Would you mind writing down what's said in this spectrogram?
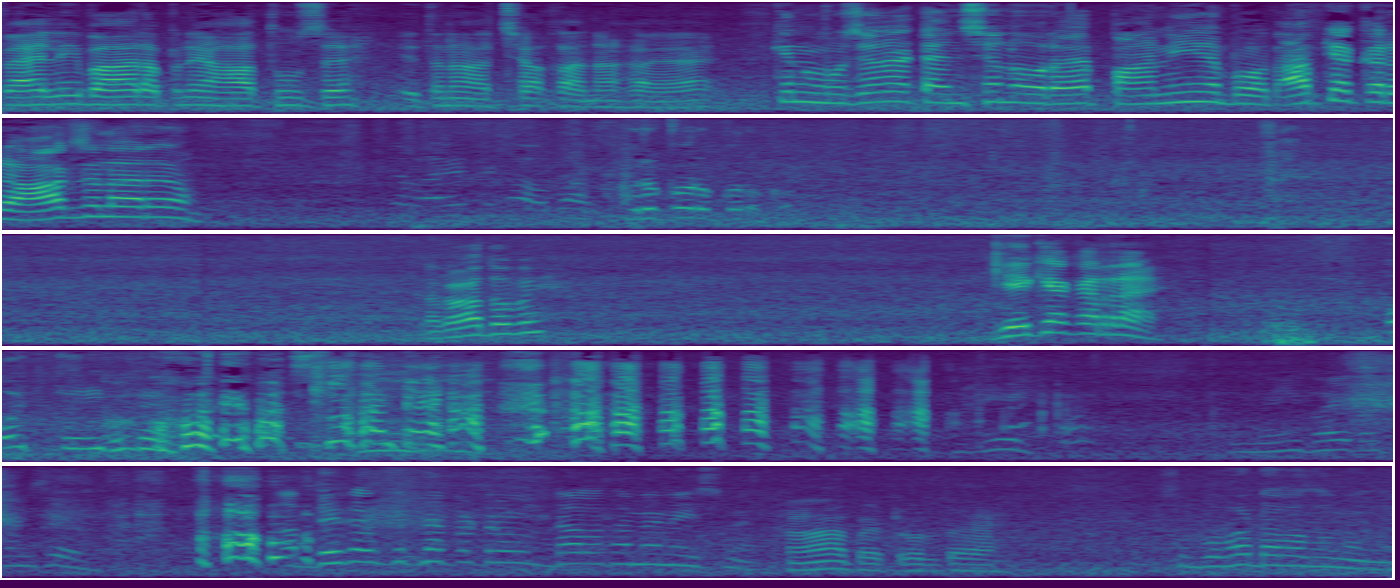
पहली बार अपने हाथों से इतना अच्छा खाना खाया है। लेकिन मुझे ना टेंशन हो रहा है पानी है बहुत। आप क्या कर रहे हो? आग जला रहे हो? रुको रुको रुको। लगा दो भाई। ये क्या कर रहा है? तेरी पे- कोई मसला नहीं नहीं भाई कसम से। अब देखा कितना पेट्रोल डाला था मैंने इसमें। हाँ पेट्रोल तो है। इसमें बहुत डाला था मैंने।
